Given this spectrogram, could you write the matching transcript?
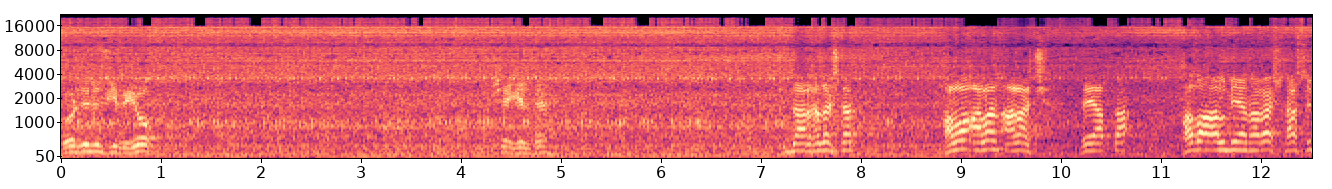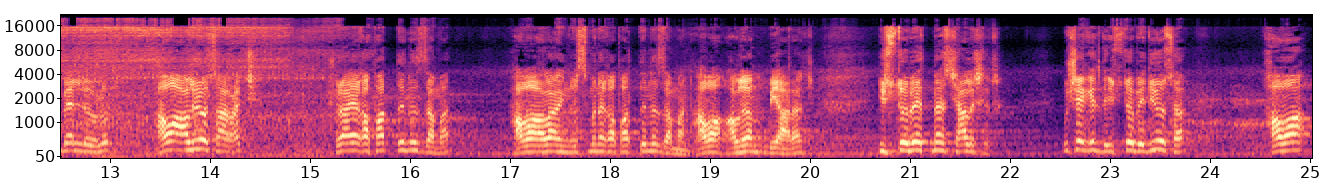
gördüğünüz gibi yok. Bu şekilde. Şimdi arkadaşlar hava alan araç veyahut da hava almayan araç nasıl belli olur? Hava alıyorsa araç şurayı kapattığınız zaman hava alan kısmını kapattığınız zaman hava alan bir araç üstübe etmez çalışır. Bu şekilde üstübe ediyorsa hava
